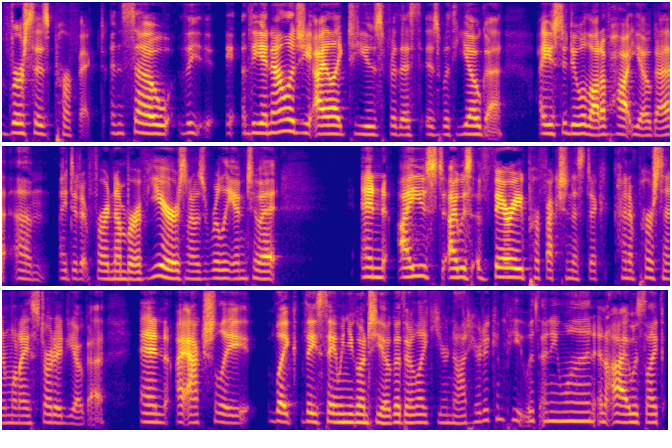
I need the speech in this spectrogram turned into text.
versus perfect. And so the the analogy I like to use for this is with yoga. I used to do a lot of hot yoga. Um, I did it for a number of years and I was really into it and I used to, I was a very perfectionistic kind of person when I started yoga. And I actually like they say when you go into yoga, they're like, you're not here to compete with anyone. And I was like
